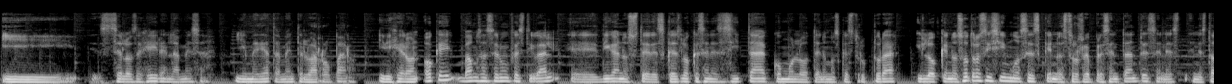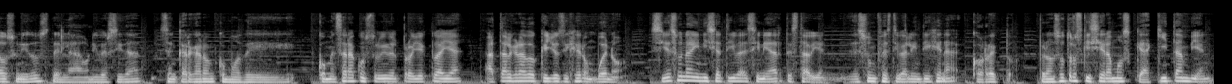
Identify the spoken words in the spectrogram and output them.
y se los dejé ir en la mesa y inmediatamente lo arroparon. Y dijeron, ok, vamos a hacer un festival, eh, díganos ustedes qué es lo que se necesita, cómo lo tenemos que estructurar. Y lo que nosotros hicimos es que nuestros representantes en, en Estados Unidos de la universidad se encargaron como de comenzar a construir el proyecto allá, a tal grado que ellos dijeron, bueno, si es una iniciativa de cinearte está bien, es un festival indígena, correcto, pero nosotros quisiéramos que aquí también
